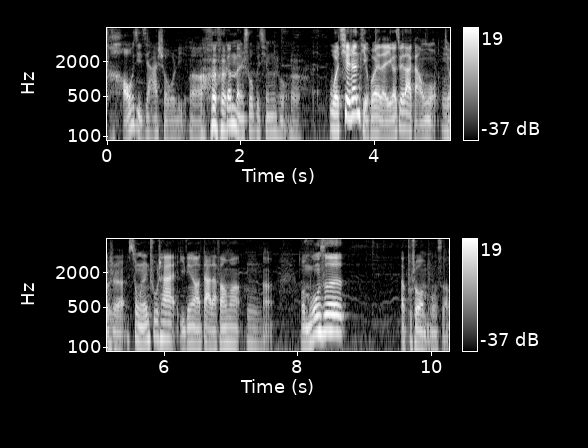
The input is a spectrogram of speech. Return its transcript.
好几家手里，啊，根本说不清楚。嗯我切身体会的一个最大感悟嗯就是，送人出差一定要大大方方。嗯啊我们公司，呃，不说我们公司了，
